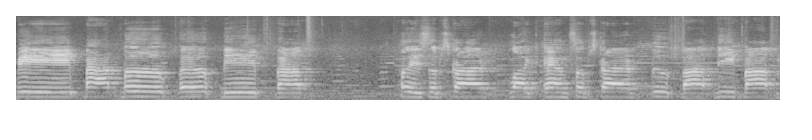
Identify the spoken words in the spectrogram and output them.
Beep bop boop boop beep bop. Please subscribe, like and subscribe. Boop bop beep bop.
